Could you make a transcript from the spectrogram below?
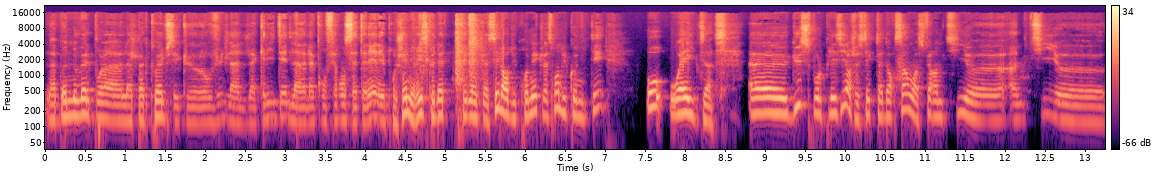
La bonne nouvelle pour la, la Pac-12, c'est qu'au vu de la, qualité de la, conférence cette année, l'année prochaine, il risque d'être très bien classé lors du premier classement du comité au Wade. Euh, Gus, pour le plaisir, je sais que tu adores ça, on va se faire un petit, euh, un petit euh,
